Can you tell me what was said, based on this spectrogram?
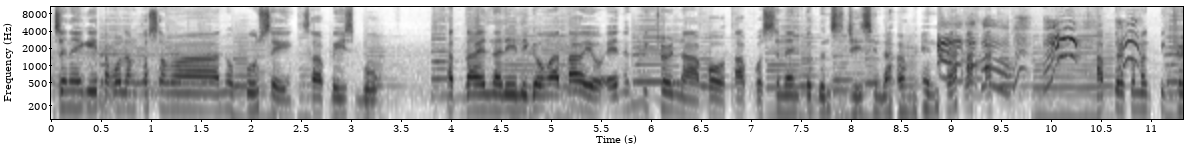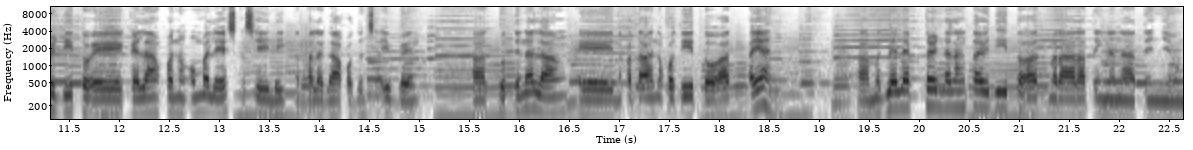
Kasi nakikita ko lang to sa mga ano, post eh, sa Facebook. At dahil naliligaw nga tayo, eh nagpicture na ako. Tapos sinend ko dun sa GC namin. After ko magpicture dito, eh kailangan ko nang umalis kasi late na talaga ako dun sa event. At buti na lang, eh nakadaan ako dito at ayan, Ah, magle-left turn na lang tayo dito at mararating na natin yung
